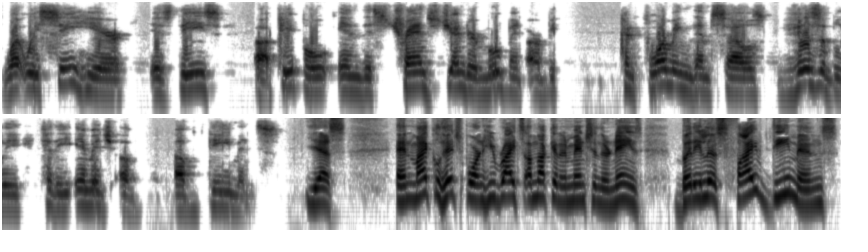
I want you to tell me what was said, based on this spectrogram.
what we see here is these uh, people in this transgender movement are be- conforming themselves visibly to the image of, of demons. Yes. And Michael Hichborn, he writes, I'm not going to mention their names, but he lists five demons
